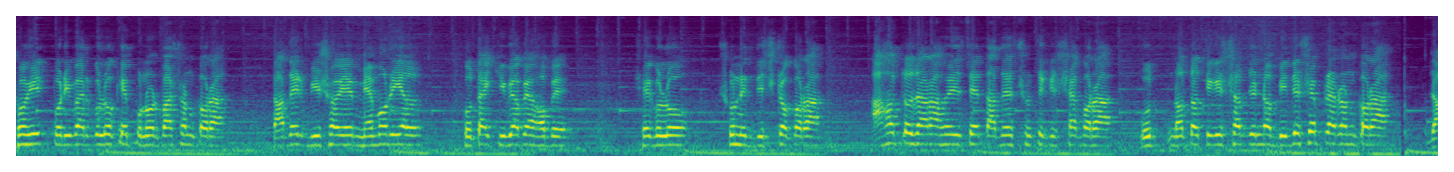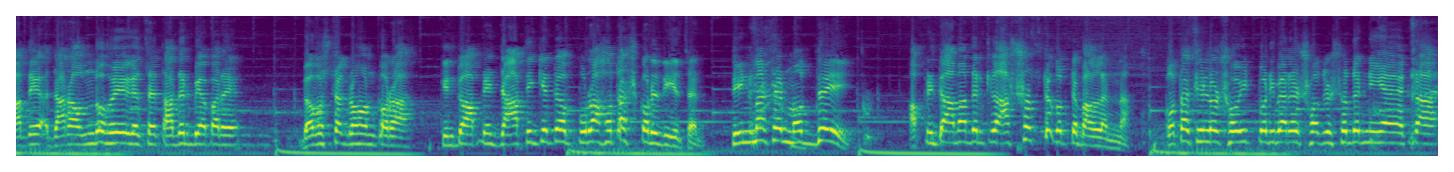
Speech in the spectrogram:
শহীদ পরিবারগুলোকে পুনর্বাসন করা, তাদের বিষয়ে মেমোরিয়াল কোথায়, কীভাবে হবে, সেগুলো সুনির্দিষ্ট করা আহত যারা হয়েছে, তাদের সুচিকিৎসা করা, উন্নত চিকিৎসার জন্য বিদেশে প্রেরণ করা, যাদের, যারা অন্ধ হয়ে গেছে, তাদের ব্যাপারে ব্যবস্থা গ্রহণ করা। কিন্তু আপনি জাতিকে তো পুরা হতাশ করে দিয়েছেন। তিন মাসের মধ্যেই আপনি তো আমাদেরকে আশ্বস্ত করতে পারলেন না। কথা ছিল শহীদ পরিবারের সদস্যদের নিয়ে একটা,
